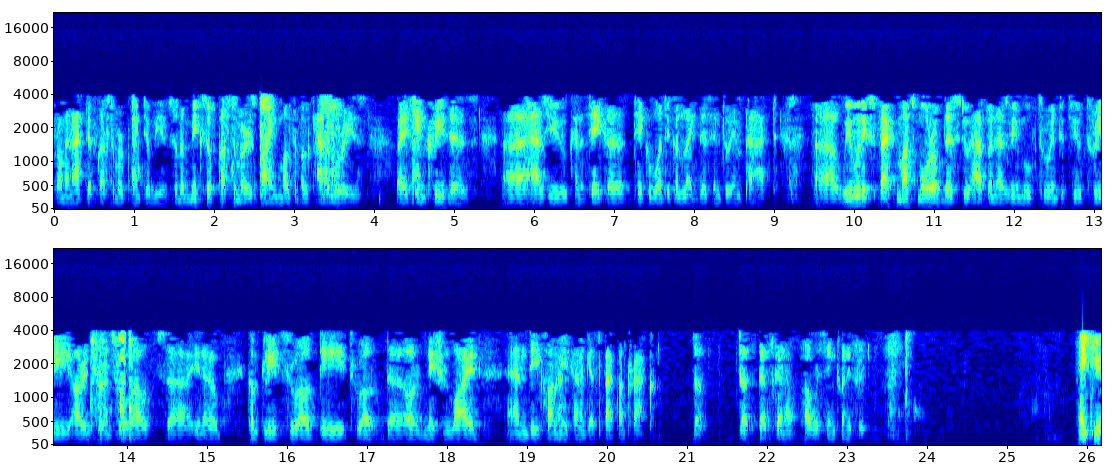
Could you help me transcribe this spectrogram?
from an active customer point of view. So the mix of customers buying multiple categories, right, increases, as you kind of take a take a vertical like this into impact. We would expect much more of this to happen as we move through into Q3. Our insurance rollouts, you know, complete throughout or nationwide, and the economy kind of gets back on track. So that's kind of how we're seeing 2023. Thank you.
